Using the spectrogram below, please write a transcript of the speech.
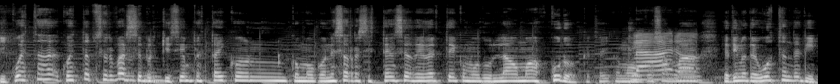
Y cuesta, cuesta observarse Ujú. porque siempre estáis con, como con esa resistencia de verte como de un lado más oscuro, ¿cachai? Como Claro. cosas más que a ti no te gustan de ti.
